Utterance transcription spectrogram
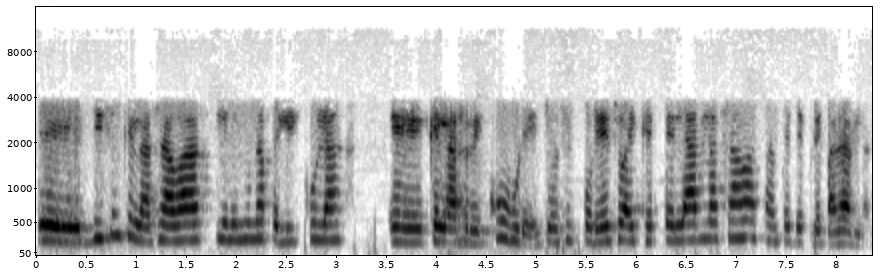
Eh, dicen que las habas tienen una película eh, que las recubre, entonces por eso hay que pelar las habas antes de prepararlas.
